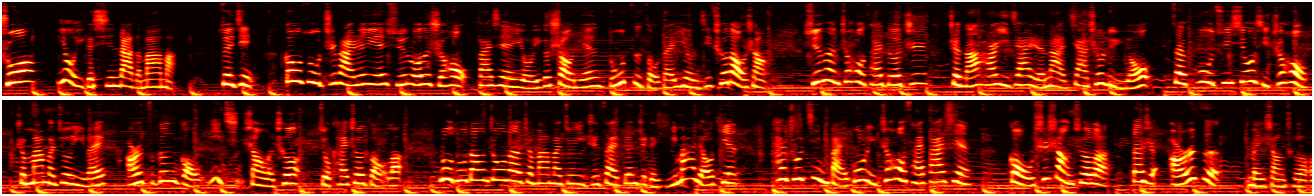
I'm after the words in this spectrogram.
说又一个心大的妈妈。最近高速执法人员巡逻的时候，发现有一个少年独自走在应急车道上。询问之后才得知，这男孩一家人呐驾车旅游，在服务区休息之后，这妈妈就以为儿子跟狗一起上了车，就开车走了。路途当中呢，这妈妈就一直在跟这个姨妈聊天。开出近百公里之后，才发现狗是上车了，但是儿子没上车。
